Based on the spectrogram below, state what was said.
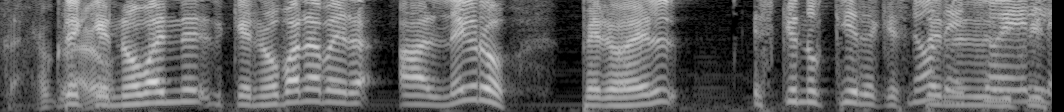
Claro, De que no, van, que no van a ver al negro. Pero él es que no quiere que esté No, de en hecho, el él,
